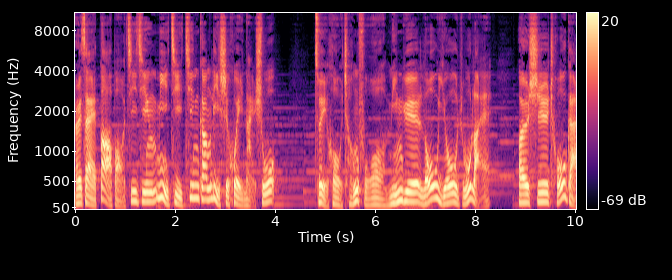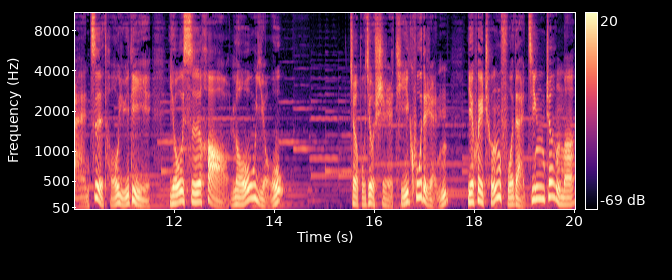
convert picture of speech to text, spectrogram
而在大宝积经密记金刚力士会乃说，最后成佛名曰楼游如来。尔时愁感自投于地，游思号楼游。这不就是啼哭的人也会成佛的经证吗？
